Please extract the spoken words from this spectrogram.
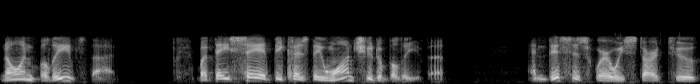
No one believes that. But they say it because they want you to believe it. And this is where we start to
